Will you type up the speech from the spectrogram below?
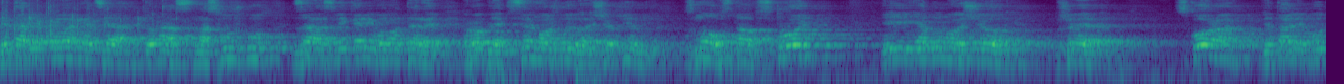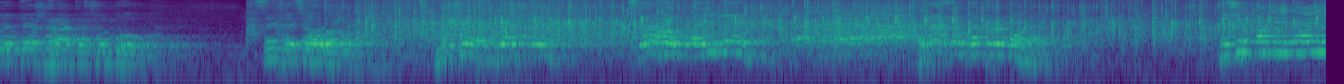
Віталій повернеться до нас на службу. Зараз лікарі, волонтери роблять все можливе, щоб він знов став строй. І я думаю, що вже скоро Віталій буде теж грати в футбол. Все для цього робимо. Ми ще раз вдячні. Слава Україні! Разом до перемоги! Що, пане Віталію,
